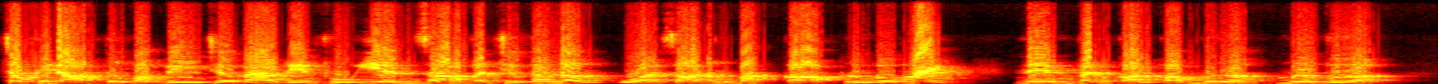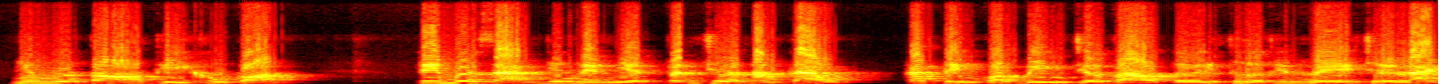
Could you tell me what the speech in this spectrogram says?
Trong khi đó từ Quảng Bình trở vào đến Phú Yên do vẫn chịu tác động của gió đông bắc có cường độ mạnh nên vẫn còn có mưa, mưa vừa, nhưng mưa to thì không còn. Tuy mưa giảm nhưng nền nhiệt vẫn chưa tăng cao, các tỉnh Quảng Bình trở vào tới Thừa Thiên Huế trời lạnh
